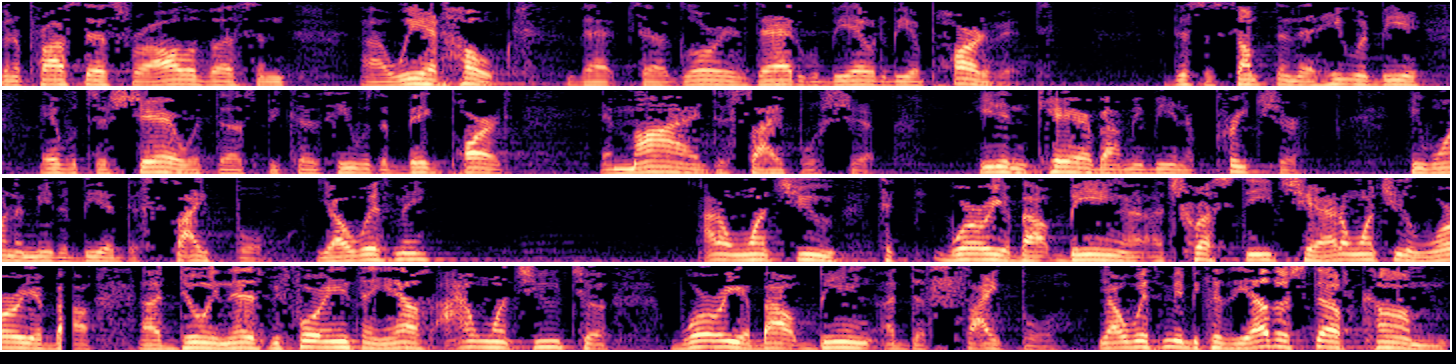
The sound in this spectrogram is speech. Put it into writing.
Been a process for all of us, and uh, we had hoped that uh, Gloria's dad would be able to be a part of it. This is something that he would be able to share with us because he was a big part in my discipleship. He didn't care about me being a preacher. He wanted me to be a disciple. Y'all with me? I don't want you to worry about being a, a trustee chair. I don't want you to worry about uh, doing this. Before anything else, I want you to worry about being a disciple. Y'all with me? Because the other stuff comes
